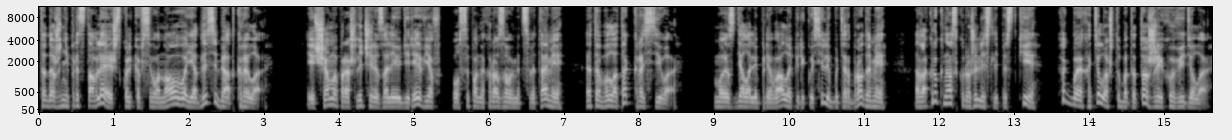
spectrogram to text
Ты даже не представляешь, сколько всего нового я для себя открыла. Ещё мы прошли через аллею деревьев, усыпанных розовыми цветами. Это было так красиво. Мы сделали привал и перекусили бутербродами, а вокруг нас кружились лепестки, как бы я хотела, чтобы ты тоже их увидела.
